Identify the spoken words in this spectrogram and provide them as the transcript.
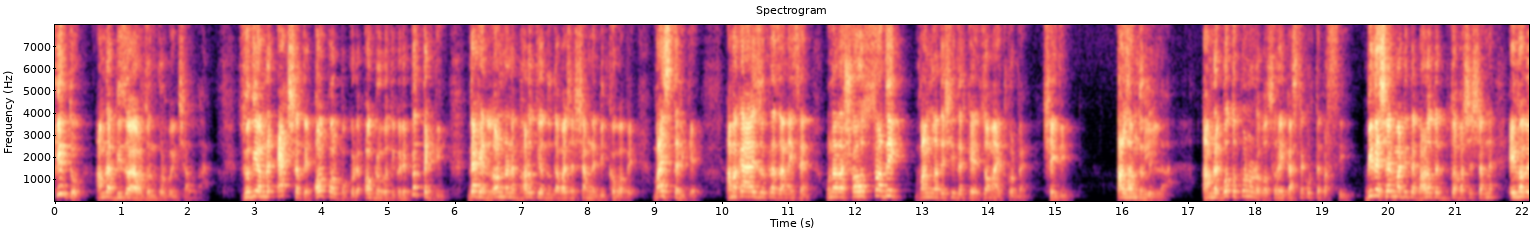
কিন্তু আমরা বিজয় অর্জন করব ইনশাল্লাহ। যদি আমরা একসাথে অল্প অল্প করে অগ্রগতি করি প্রত্যেক দিন, দেখেন লন্ডনে ভারতীয় দূতাবাসের সামনে বিক্ষোভ হবে। বাইশ তারিখে আমাকে আয়োজকরা জানাইছেন ওনারা সহস্রাধিক বাংলাদেশিদেরকে জমায়েত করবেন সেই দিন। আলহামদুলিল্লাহ, আমরা গত পনেরো বছর এই কাজটা করতে পারছি। বিদেশের মাটিতে ভারতের দূতাবাসের সামনে এইভাবে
